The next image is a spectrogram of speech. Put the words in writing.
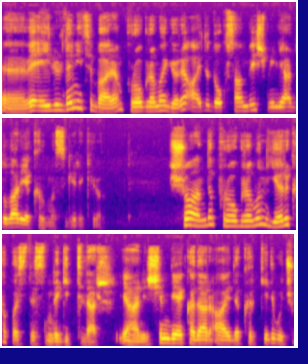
Ve Eylül'den itibaren programa göre ayda 95 milyar dolar yakılması gerekiyor. Şu anda programın yarı kapasitesinde gittiler. Yani şimdiye kadar ayda 47,5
